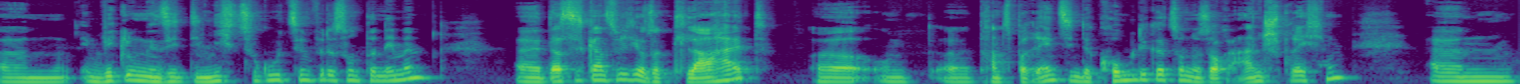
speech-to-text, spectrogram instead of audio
ähm, Entwicklungen sieht, die nicht so gut sind für das Unternehmen. Äh, das ist ganz wichtig, also Klarheit äh, und äh, Transparenz in der Kommunikation, also auch ansprechen. Ähm,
